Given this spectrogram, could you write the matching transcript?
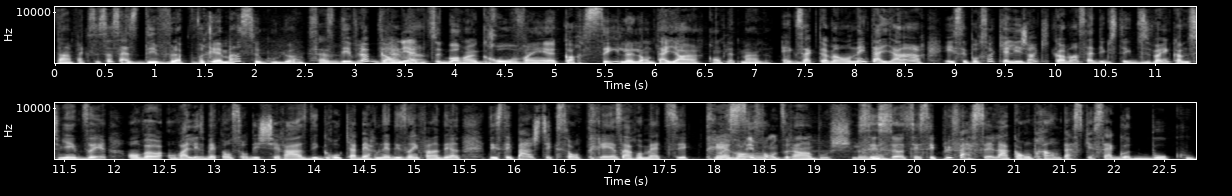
temps. Fait que c'est ça, ça se développe vraiment, ce goût-là. Ça se développe Quand vraiment. on est habitué de boire un gros vin euh, corsé, là, là, on est ailleurs complètement. Là. Exactement, on est ailleurs et c'est pour ça que les gens qui commencent à déguster du vin, comme tu viens de dire, on va on va aller mettons sur des Shiraz, des gros cabernets, des infandelles, des cépages tu sais, qui sont très aromatiques, très Massif, ronds. on dirait en bouche. C'est ouais. ça, tu sais, c'est plus facile à comprendre parce que ça goûte beaucoup.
